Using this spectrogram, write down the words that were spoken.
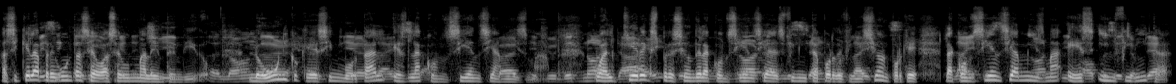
Así que la pregunta se basa en un malentendido entendido. Lo único que es inmortal es la conciencia misma. Cualquier expresión de la conciencia es finita por definición, porque la conciencia misma es infinita.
